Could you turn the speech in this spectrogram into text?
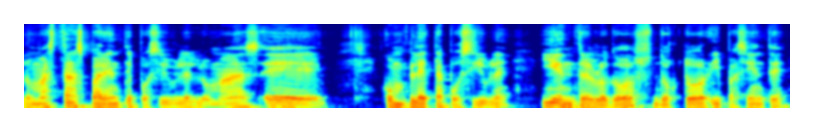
lo más transparente posible, lo más eh, completa posible. Y entre los dos, doctor y paciente,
